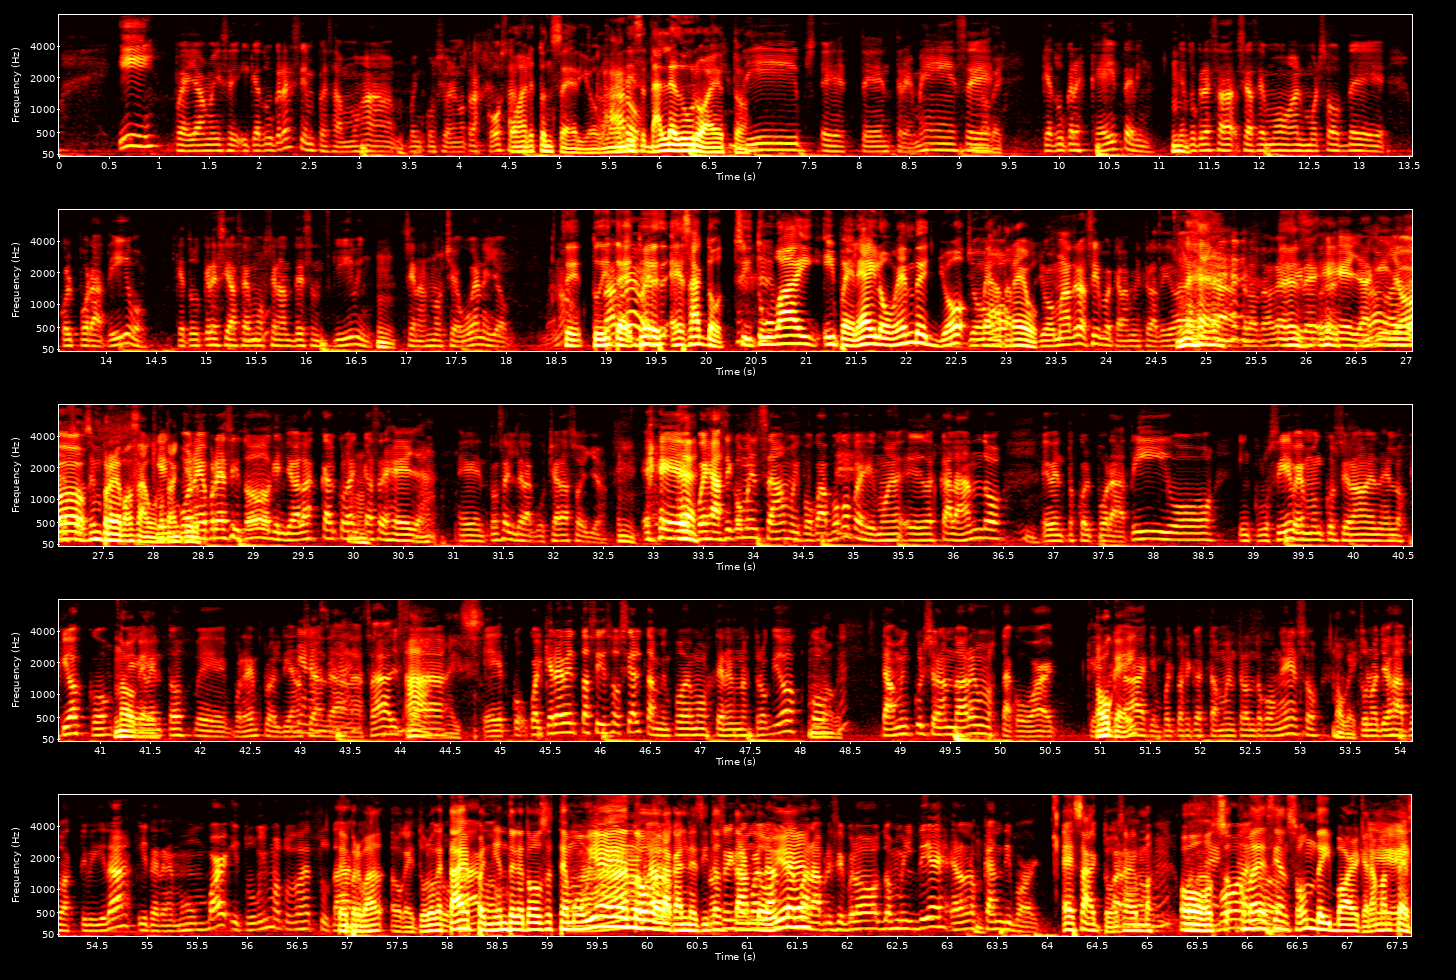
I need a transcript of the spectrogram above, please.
Y pues ella me dice, ¿y qué tú crees si empezamos a incursionar en otras cosas? Coger esto en serio. Como él Claro. dice, darle duro a esto. Dips, este, entremeses. Ok. ¿Qué tú crees catering? ¿Qué tú crees a- si hacemos almuerzos de corporativos? ¿Qué tú crees si hacemos cenas de Thanksgiving? Mm. Cenas Nochebuena y yo, bueno, Sí, tú ¿te dijiste, exacto. Si tú vas y, y peleas y lo vendes, yo, me atrevo. Yo me atrevo, sí, porque la administrativa, ella, te lo tengo que decir, es, es ella. Aquí yo, eso siempre le pasa a uno, quien tranquilo. pone precio y todo, quien lleva las cálculos en casa es ella. Eh, entonces el de la cuchara soy yo. Mm. Eh, pues así comenzamos y poco a poco pues hemos ido escalando Mm. eventos corporativos, inclusive hemos incursionado en, en los kioscos, No, eventos, eh, por ejemplo, el Día Nacional de la. Salsa. Ah, nice. eh, cu- cualquier evento así social también podemos tener nuestro kiosco. Ok. Estamos incursionando ahora en los taco bar. Que Ok. ¿verdad? aquí en Puerto Rico estamos entrando con eso. Ok. Tú nos llevas a tu actividad y te tenemos un bar y tú mismo tú haces tu taco. Te preparas, ok, tú lo que Tu estás es taco. pendiente que todo se esté Claro, moviendo, que claro. la carnecita No sé si estando recuerdas que bien. Para principios de los 2010 eran los candy bar. Exacto, para- esa es más- Ujú. o ¿cómo todo. decían? Sunday bar, que era Eh, mantecado,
